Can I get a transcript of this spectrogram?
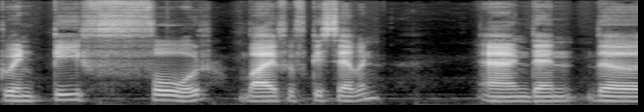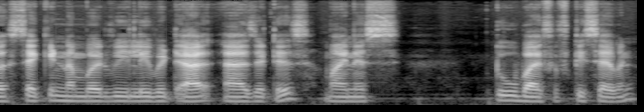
24 by 57 and then the second number we leave it as it is minus 2 by 57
